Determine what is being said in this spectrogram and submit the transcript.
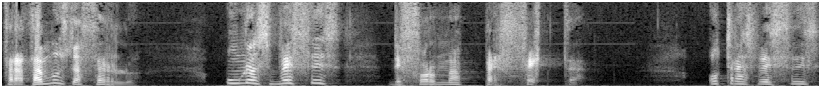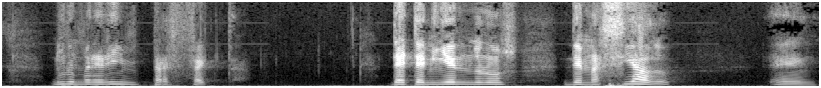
Tratamos de hacerlo, unas veces de forma perfecta, otras veces de una manera imperfecta, deteniéndonos demasiado en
